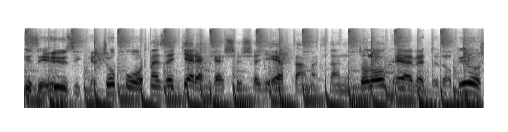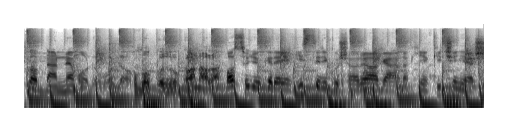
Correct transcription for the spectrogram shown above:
izé őzike csoport. Ez egy gyerekes és egy értelmetlen dolog. Elvetted a piros labdán, nem adom oda a homokozó kanala. Az, hogy ők erre ilyen hisztérikusan reagálnak, ilyen kicsinyes,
